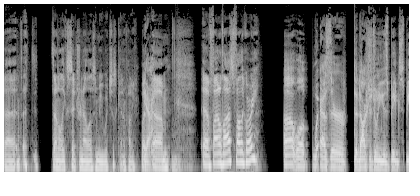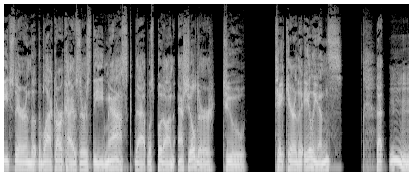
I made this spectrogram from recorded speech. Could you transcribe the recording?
Uh, it, it sounded like citronella to me, which is kind of funny. But Yeah. um, uh, final thoughts, Father Cory? Uh, well, as they're the doctor's doing his big speech there in the, the Black Archives, there's the mask that was put on Ashilder to take care of the aliens. Hmm,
